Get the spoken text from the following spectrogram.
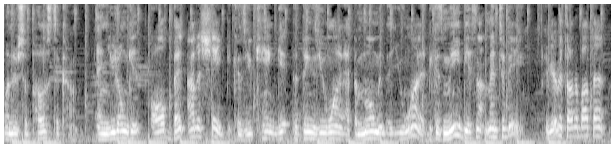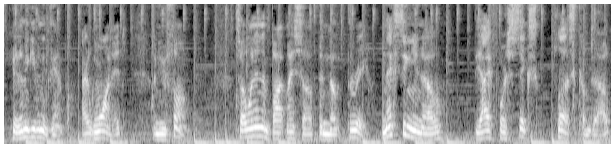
when they're supposed to come. And you don't get all bent out of shape because you can't get the things you want at the moment that you want it because maybe it's not meant to be. Have you ever thought about that? Here, let me give you an example. I wanted a new phone. So I went in and bought myself the Note 3. Next thing you know, the iPhone 6 Plus comes out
